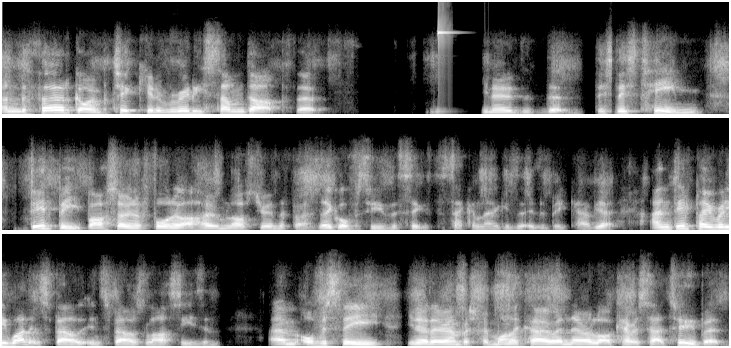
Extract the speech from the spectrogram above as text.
And the third goal in particular really summed up that you know that this this team did beat Barcelona 4 0 at home last year in the first leg. Obviously, the sixth, the second leg is, is a big caveat, and did play really well at spell in spells last season. Um, obviously, you know they're ambushed by Monaco, and there are a lot of carrots that too. But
